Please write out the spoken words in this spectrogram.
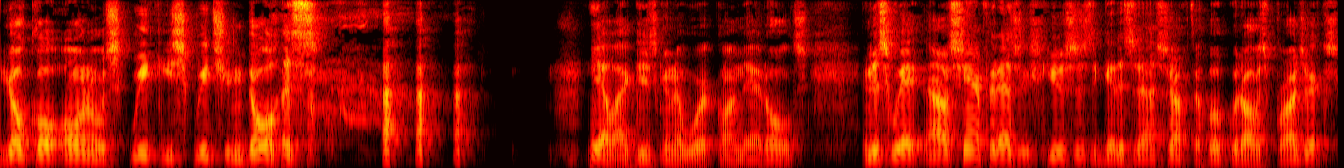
Yoko Ono squeaky screeching doors. Yeah, like he's going to work on that Olds. And this way, now Sanford has excuses to get his ass off the hook with all his projects.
